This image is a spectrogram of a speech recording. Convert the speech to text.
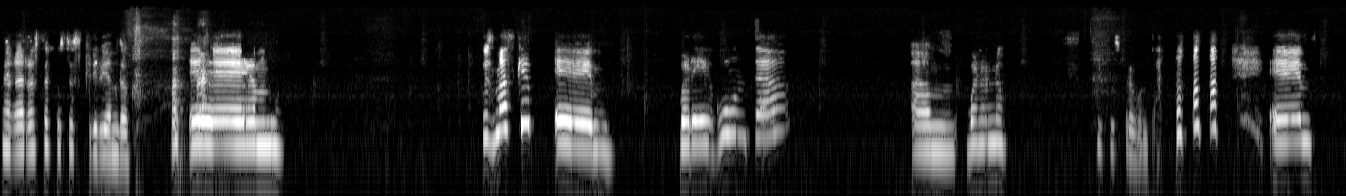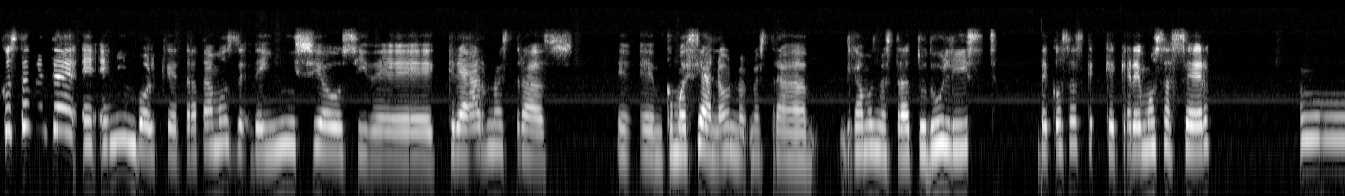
Me agarraste justo escribiendo. Em, pues más que em, pregunta, bueno, no, sí es pregunta. Em, justamente en, Invol, que tratamos de, inicios y de crear nuestras, como decía, ¿no? Nu- Nuestra, digamos, nuestra to-do list de cosas que, que queremos hacer. mm,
